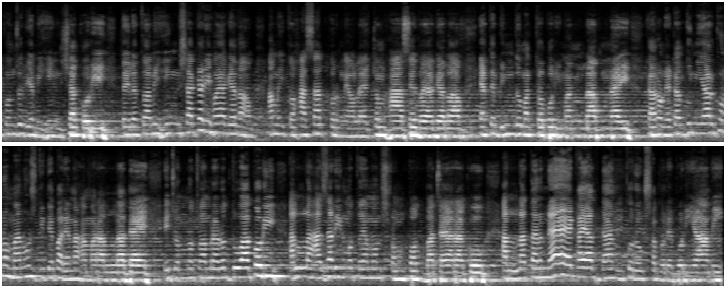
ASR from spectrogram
এখন যদি আমি হিংসা করি তাহলে তো আমি হিংসাকারী হয়ে গেলাম। আমি তো হাসাদ করলে হলে একজন হাসেদ হয়ে গেলাম। এতে বিন্দু মাত্র পরিমাণ লাভ নাই। কারণ এটা দুনিয়ার কোনো মানুষ দিতে পারে না, আমার আল্লাহ দেয়। এই জন্য তো আমরা আরও দোয়া করি, আল্লাহ আজারির মতো এমন সম্পদ বাঁচায় রাখো আল্লাহ তার ন্যায় কায়াত দান করুক সকলে বলি আমি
